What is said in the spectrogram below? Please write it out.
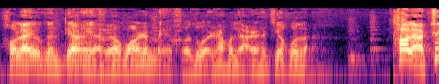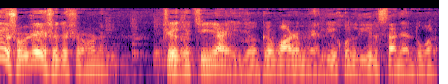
后来又跟电影演员王仁美合作，然后俩人还结婚了。他俩这时候认识的时候呢，这个金燕已经跟王仁美离婚离了三年多了，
